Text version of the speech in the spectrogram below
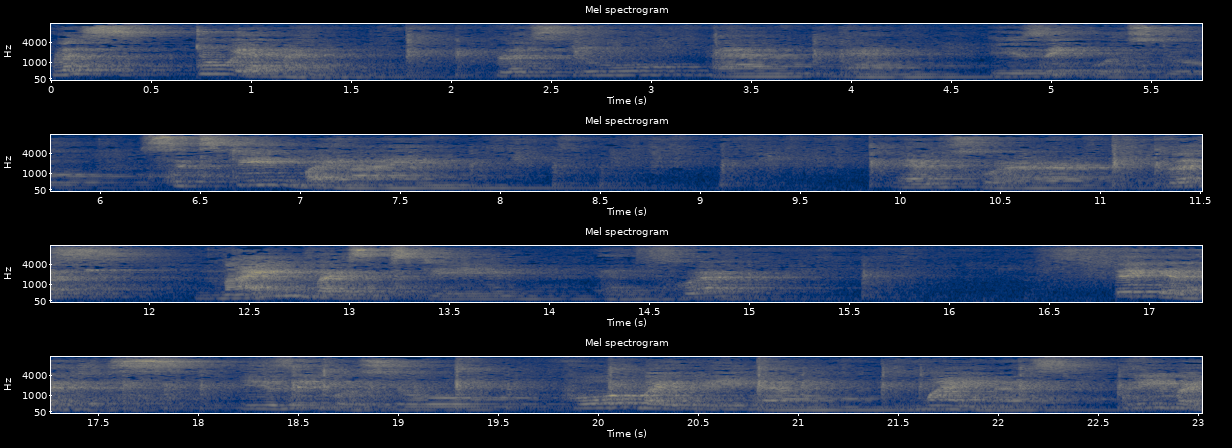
plus 2mn plus 2mn is equals to 16 by 9 m square plus 9 by 16 n square. Take LHS is equals to 4 by 3m minus 3 by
